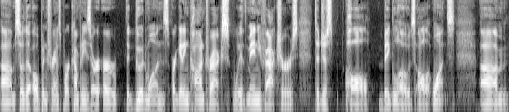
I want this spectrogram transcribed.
Um, so the open transport companies are, are, the good ones are getting contracts with manufacturers to just haul big loads all at once. Um,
